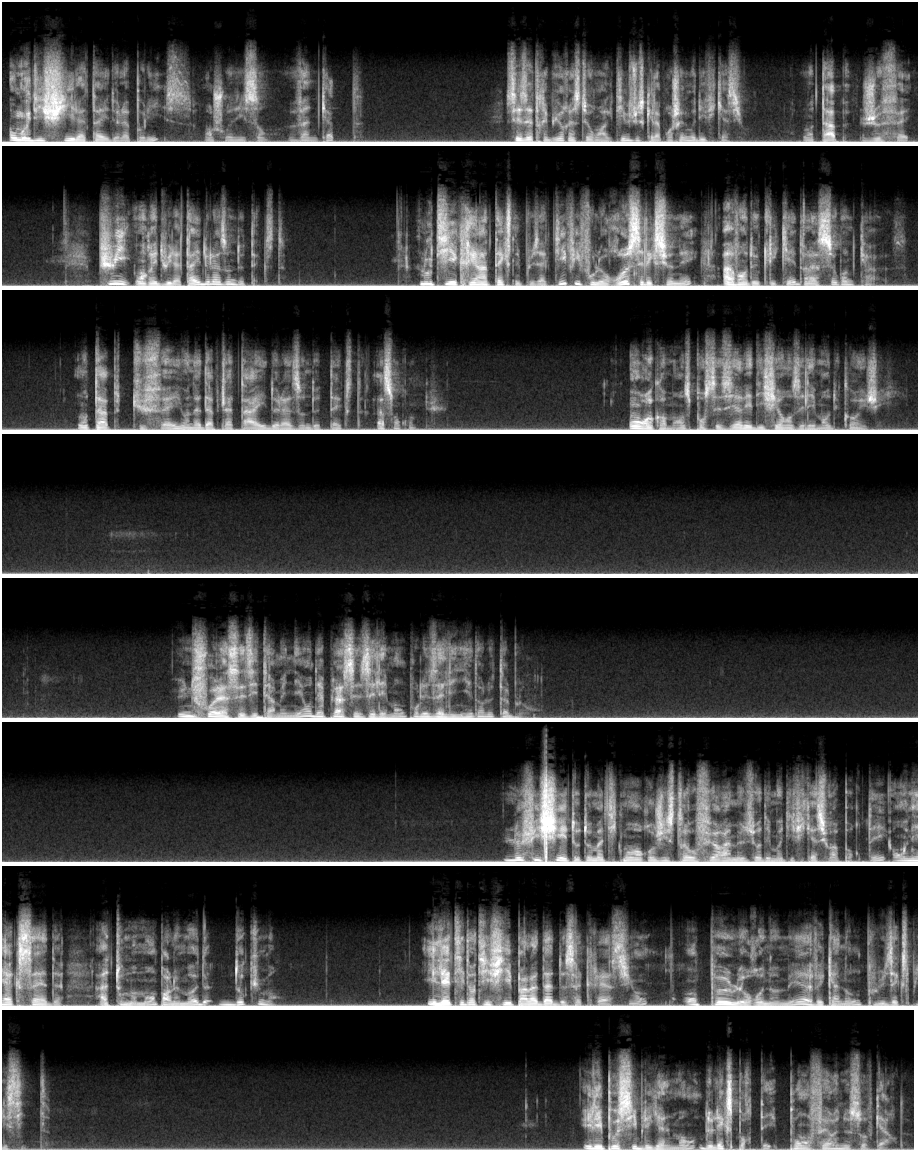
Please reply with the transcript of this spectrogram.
On modifie la taille de la police en choisissant 24. Ces attributs resteront actifs jusqu'à la prochaine modification. On tape « Je fais », puis on réduit la taille de la zone de texte. L'outil Écrire un texte n'est plus actif, il faut le resélectionner avant de cliquer dans la seconde case. On tape « Tu fais » et on adapte la taille de la zone de texte à son contenu. On recommence pour saisir les différents éléments du corrigé. Une fois la saisie terminée, on déplace les éléments pour les aligner dans le tableau. Le fichier est automatiquement enregistré au fur et à mesure des modifications apportées. On y accède à tout moment par le mode Document. Il est identifié par la date de sa création. On peut le renommer avec un nom plus explicite. Il est possible également de l'exporter pour en faire une sauvegarde.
